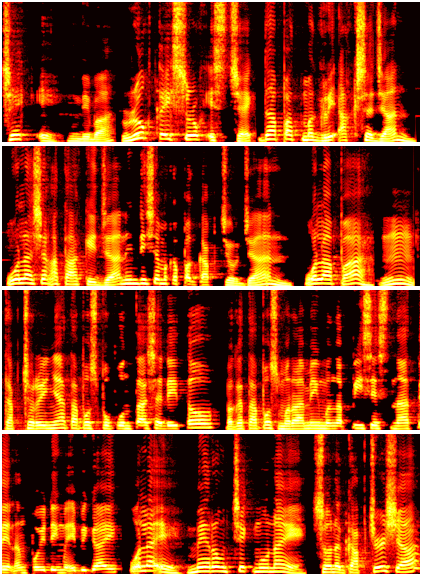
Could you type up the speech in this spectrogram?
check eh, hindi ba? Rook takes rook is check. Dapat mag-react siya dyan. Wala siyang atake dyan. Hindi siya makapag-capture dyan. Wala pa. Hmm, capture niya tapos pupunta siya dito. Pagkatapos maraming mga pieces natin ang pwedeng maibigay. Wala eh. Merong check muna eh. So nag-capture siya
